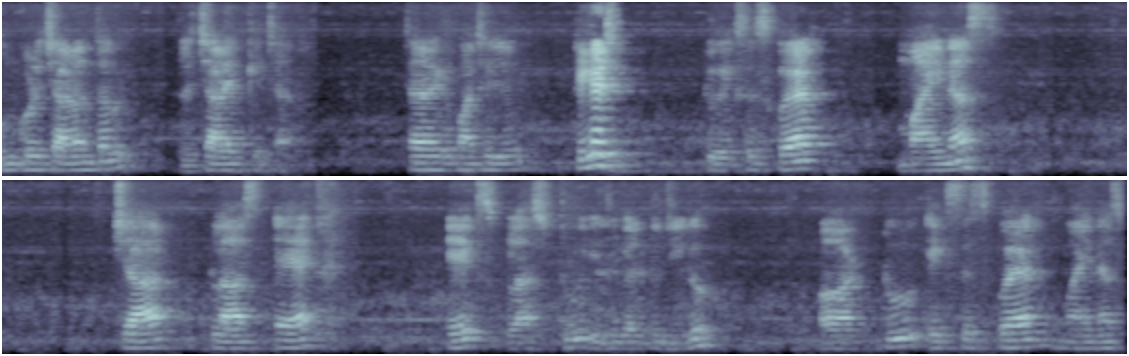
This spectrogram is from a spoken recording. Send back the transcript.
গুণ করে চার আনতে হবে, তাহলে চার এককে চার। চার একে পাঁচ হয়ে যাবে। ঠিক আছে? টু এক্স স্কোয়ার মাইনাস চার প্লাস এক x plus 2 is equal to 0 or 2x square minus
